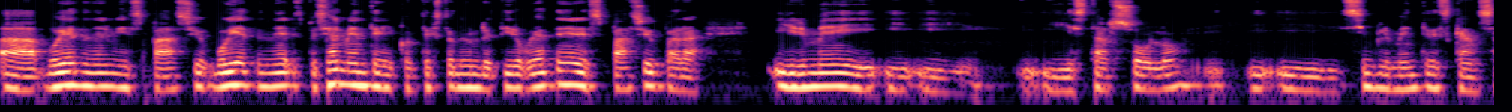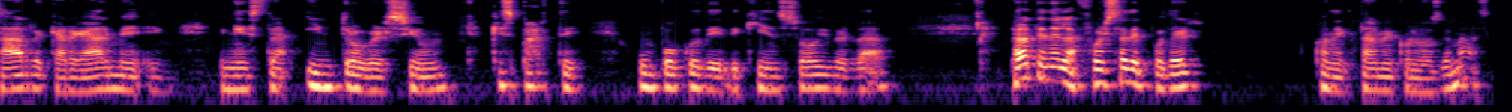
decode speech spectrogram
ah, voy a tener mi espacio, voy a tener, especialmente en el contexto de un retiro, voy a tener espacio para irme y, estar solo y, simplemente descansar, recargarme en, esta introversión, que es parte un poco de, de quién soy, ¿verdad? Para tener la fuerza de poder conectarme con los demás.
